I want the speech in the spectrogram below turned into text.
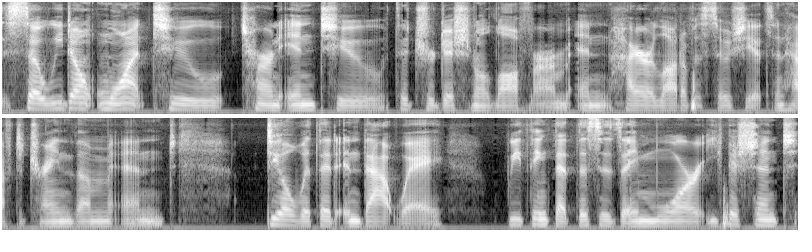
so we don't want to turn into the traditional law firm and hire a lot of associates and have to train them and deal with it in that way we think that this is a more efficient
